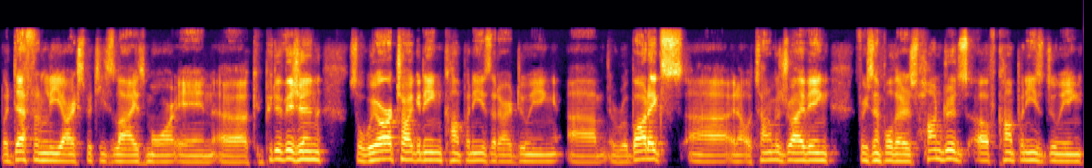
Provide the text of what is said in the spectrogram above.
but definitely our expertise lies more in uh, computer vision. So we are targeting companies that are doing um, robotics, uh, you know, autonomous driving. For example, there's hundreds of companies doing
